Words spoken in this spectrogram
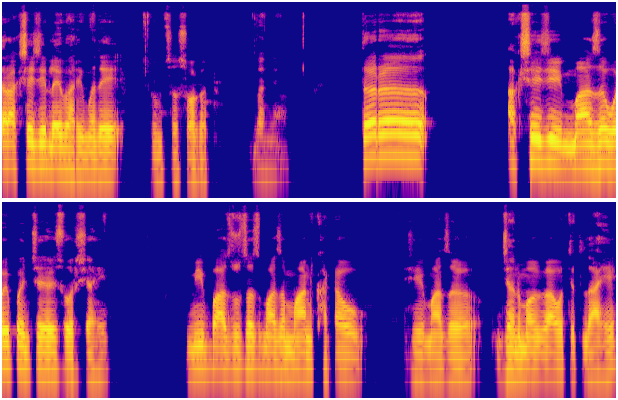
तर अक्षयजी लयभारीमध्ये तुमचं स्वागत. धन्यवाद. तर अक्षयजी माझं वय पंचेचाळीस वर्ष आहे. मी बाजूचंच माझं मान खटाव हे माझं जन्मगाव तिथलं आहे.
